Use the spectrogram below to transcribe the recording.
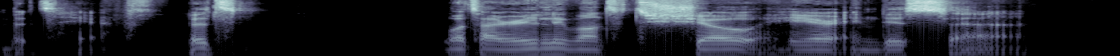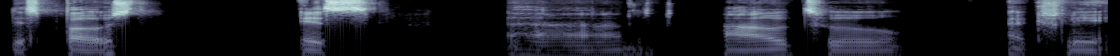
But here. But what I really wanted to show here in this uh, this post is um, how to actually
